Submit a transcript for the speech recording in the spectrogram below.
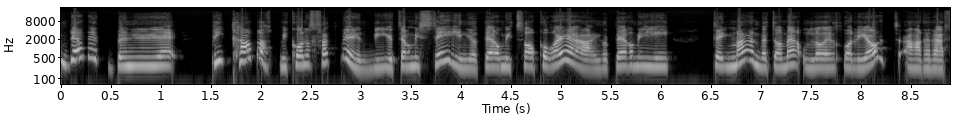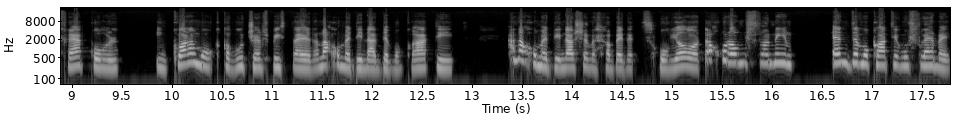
נמדדת פי כמה מכל אחת מהן, יותר מסין, יותר מצפון קוריאה, יותר מתימן, ואתה אומר, לא יכול להיות, הרי אחרי הכל, עם כל המורכבות שיש בישראל, אנחנו מדינה דמוקרטית, אנחנו מדינה שמכבדת זכויות, אנחנו לא מושלמים, אין דמוקרטיה מושלמת,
